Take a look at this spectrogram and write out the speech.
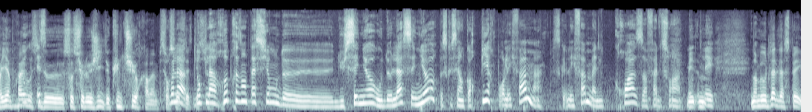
Il y a un problème aussi de sociologie, de culture quand même sur voilà, cette question. Donc la représentation de, du senior ou de la senior, parce que c'est encore pire pour les femmes, parce que les femmes, elles croisent, enfin elles sont... Mais, non, mais au-delà de l'aspect,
